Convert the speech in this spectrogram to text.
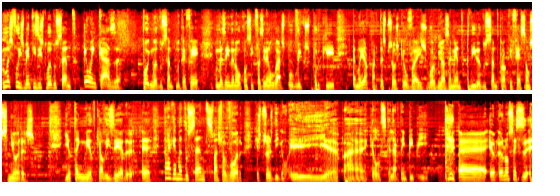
Mas felizmente existe o adoçante. Eu em casa ponho adoçante no café, mas ainda não o consigo fazer em lugares públicos, porque a maior parte das pessoas que eu vejo orgulhosamente pedir adoçante para o café são senhoras. E eu tenho medo que ao dizer "Ah, traga-me adoçante, se faz favor, que as pessoas digam pá, aquele se calhar tem pipi. Ah, eu, eu não sei se.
